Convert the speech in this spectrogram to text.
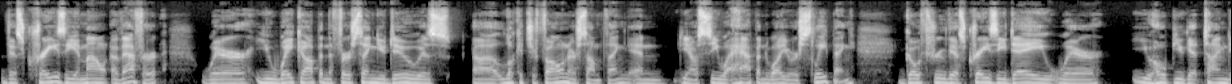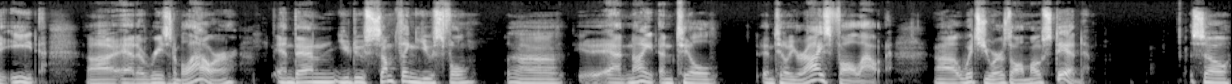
this crazy amount of effort where you wake up and the first thing you do is uh, look at your phone or something and you know see what happened while you were sleeping. Go through this crazy day where you hope you get time to eat uh, at a reasonable hour and then you do something useful uh, at night until until your eyes fall out, uh, which yours almost did. So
